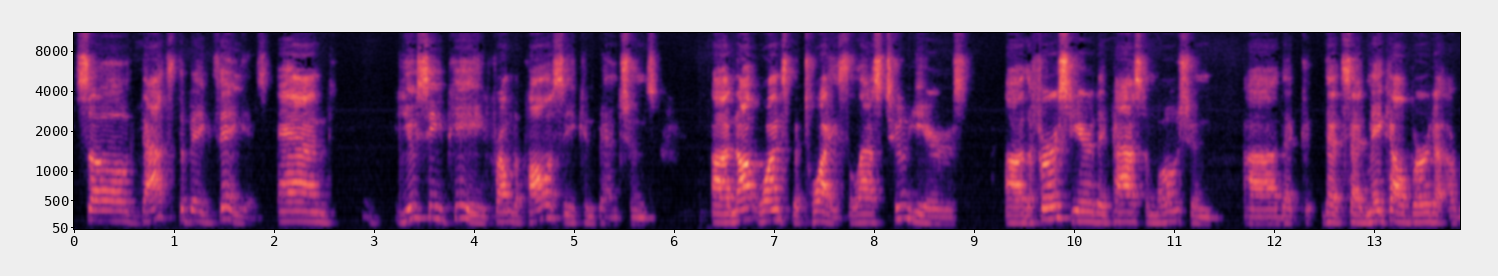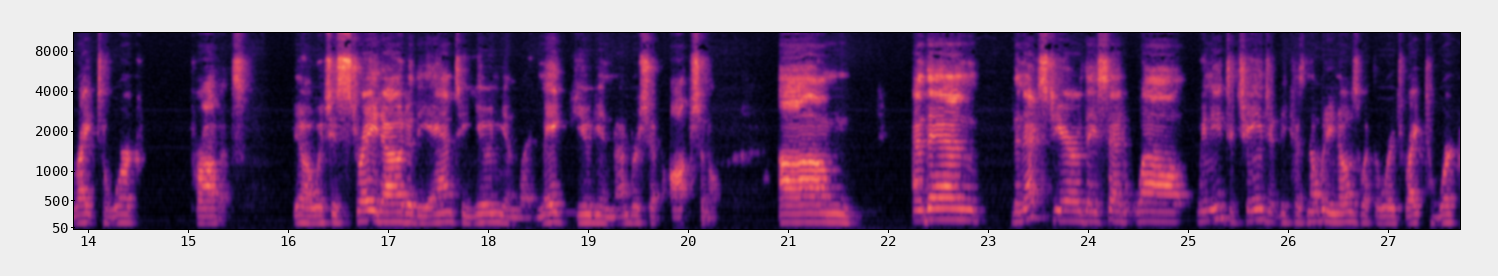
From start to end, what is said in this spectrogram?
So that's the big thing is, and UCP from the policy conventions, uh, not once but twice, the last two years. Uh, the first year they passed a motion uh, that that said make Alberta a right to work province, you know, which is straight out of the anti-union, like make union membership optional. Um, and then the next year they said, well, we need to change it because nobody knows what the words right to work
